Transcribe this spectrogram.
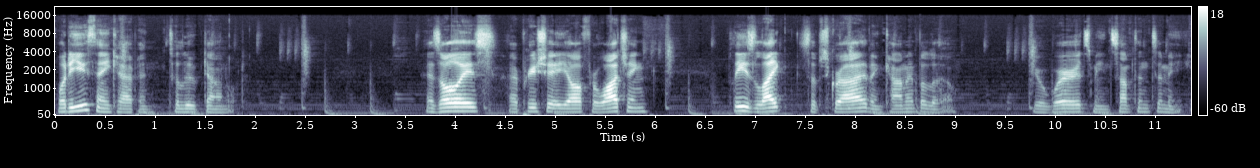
What do you think happened to Luke Donald? As always, I appreciate y'all for watching. Please like, subscribe, and comment below. Your words mean something to me.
